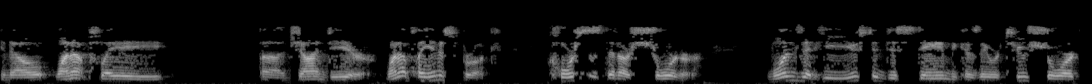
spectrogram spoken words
You know, why not play uh, John Deere? Why not play Innisbrook? Courses that are shorter, ones that he used to disdain because they were too short.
